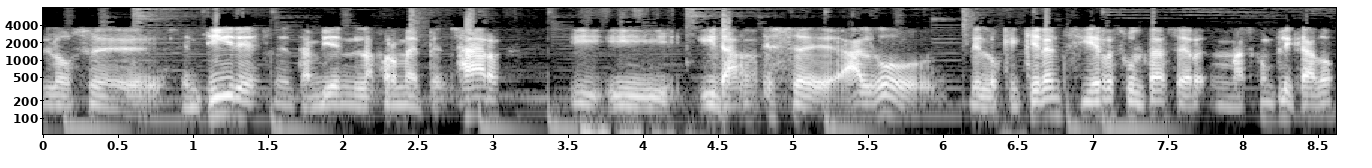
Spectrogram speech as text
los eh, sentires, eh, también la forma de pensar y, y, y darles eh, algo de lo que quieran si resulta ser más complicado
